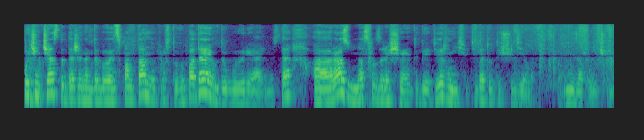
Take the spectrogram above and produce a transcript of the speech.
очень часто, даже иногда бывает спонтанно, просто выпадаем в другую реальность, да, а разум нас возвращает и говорит, вернись, у тебя тут еще дело не закончено.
